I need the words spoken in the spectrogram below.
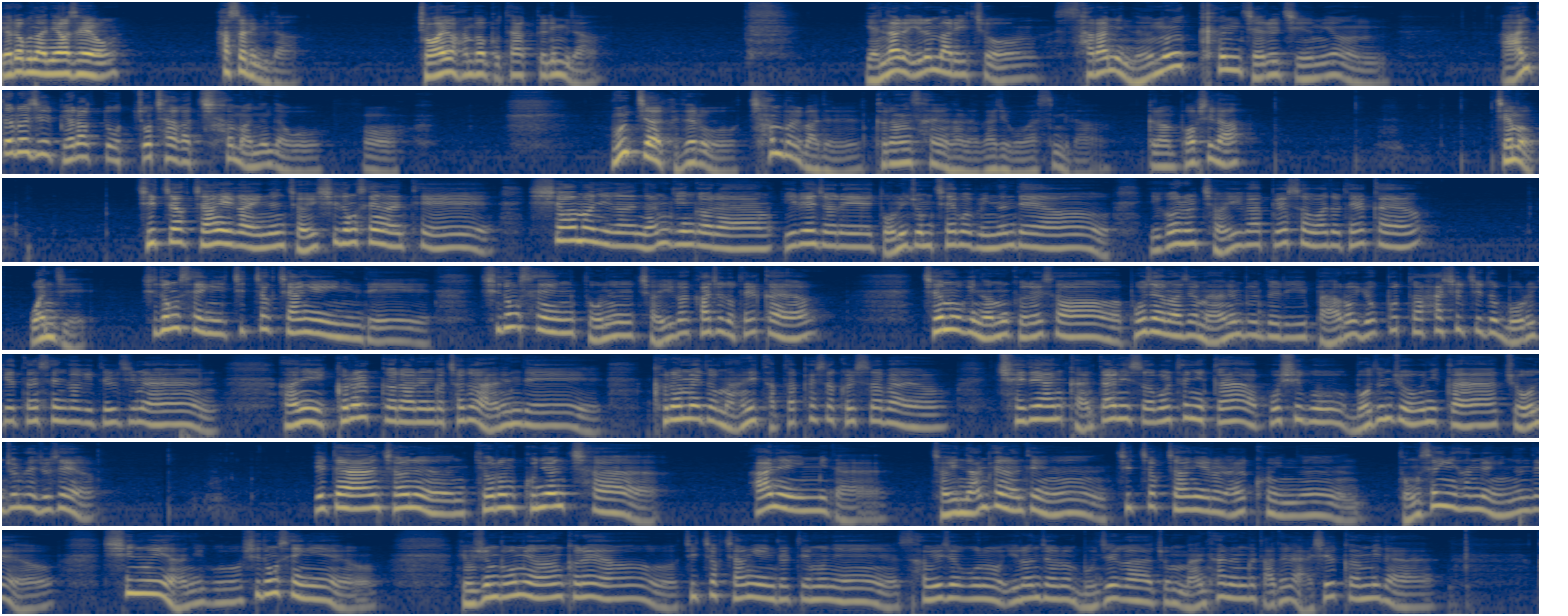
여러분 안녕하세요. 핫설입니다. 좋아요 한번 부탁드립니다. 옛날에 이런 말이 있죠. 사람이 너무 큰 죄를 지으면 안 떨어질 벼락도 쫓아가 쳐맞는다고. 어. 문자 그대로 천벌받을 그런 사연 하나 가지고 왔습니다. 그럼 봅시다. 제목 지적 장애가 있는 저희 시동생한테 시어머니가 남긴 거랑 이래저래 돈이 좀 제법 있는데요. 이거를 저희가 뺏어와도 될까요? 원제 시동생이 지적 장애인인데 시동생 돈을 저희가 가져도 될까요? 제목이 너무 그래서 보자마자 많은 분들이 바로 욕부터 하실지도 모르겠다는 생각이 들지만 아니 그럴 거라는 거 저도 아는데 그럼에도 많이 답답해서 글 써봐요. 최대한 간단히 써볼 테니까 보시고 뭐든 좋으니까 조언 좀 해주세요. 일단 저는 결혼 9년차 아내입니다. 저희 남편한테는 지적 장애를 앓고 있는 동생이 한 명 있는데요. 신우이 아니고 시동생이에요. 요즘 보면 그래요. 지적 장애인들 때문에 사회적으로 이런저런 문제가 좀 많다는 걸 다들 아실 겁니다.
